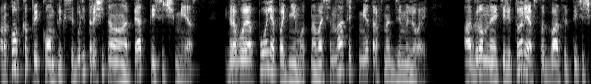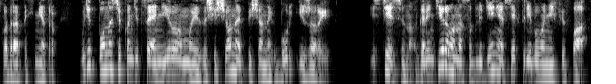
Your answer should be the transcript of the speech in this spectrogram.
Парковка при комплексе будет рассчитана на 5 тысяч мест. Игровое поле поднимут на 18 метров над землей, а огромная территория в 120 тысяч квадратных метров будет полностью кондиционируемой и защищенной от песчаных бурь и жары. Естественно, гарантировано соблюдение всех требований FIFA –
